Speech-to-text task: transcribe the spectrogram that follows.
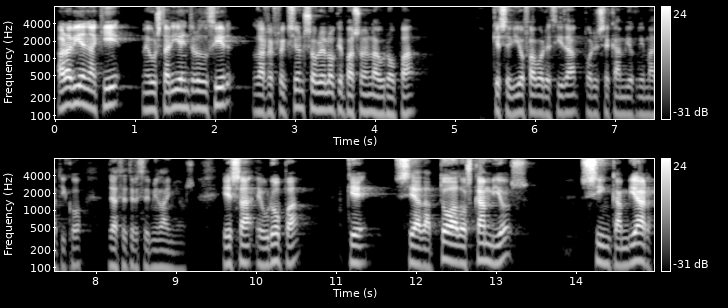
Ahora bien, aquí me gustaría introducir la reflexión sobre lo que pasó en la Europa que se vio favorecida por ese cambio climático de hace 13.000 años. Esa Europa que se adaptó a los cambios sin cambiar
